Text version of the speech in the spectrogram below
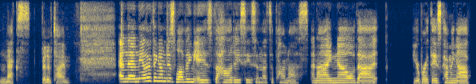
next bit of time. And then the other thing I'm just loving is the holiday season that's upon us. And I know that your birthday's coming up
